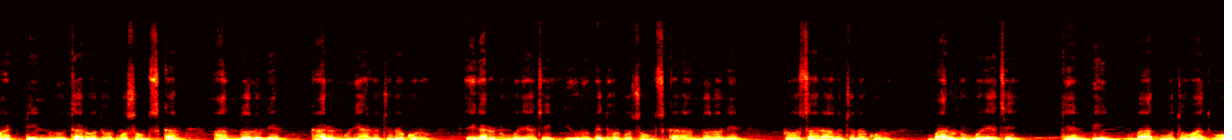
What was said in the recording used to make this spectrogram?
মার্টিন লুথার ও ধর্ম সংস্কার আন্দোলনের কারণগুলি আলোচনা করো। এগারো নম্বরে আছে, ইউরোপে ধর্ম সংস্কার আন্দোলনের প্রসার আলোচনা করো। বারো নম্বরে আছে, কেলভিনবাদ মতবাদ ও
